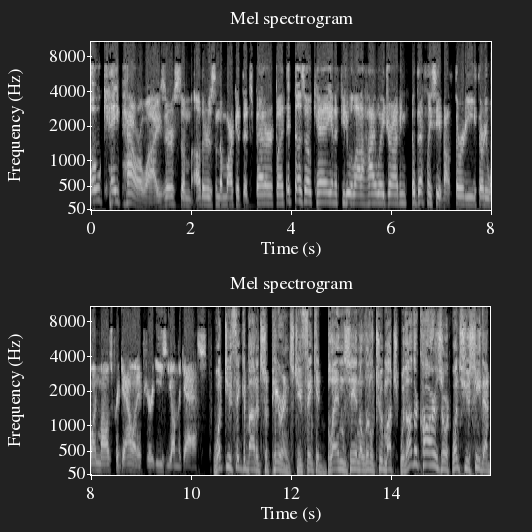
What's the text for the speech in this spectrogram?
okay power wise. There's some others in the market that's better, but it does okay. And if you do a lot of highway driving, you'll definitely see about 30, 31 miles per gallon if you're easy on the gas. What do you think about its appearance? Do you think it blends in a little too much with other cars, or once you see that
